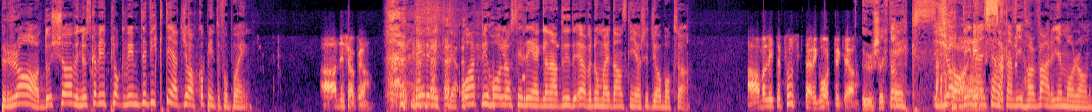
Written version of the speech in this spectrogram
Bra, då kör vi. Nu ska vi plocka, det viktiga är att Jakob inte får poäng. Ja, det köper jag. Det är det viktiga. Och att vi håller oss till reglerna, att överdomare dansken gör sitt jobb också. Ja, det var lite fusk där igår tycker jag. Ursäkta? Exakt, Ja, det är den exakt. känslan vi har varje morgon.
